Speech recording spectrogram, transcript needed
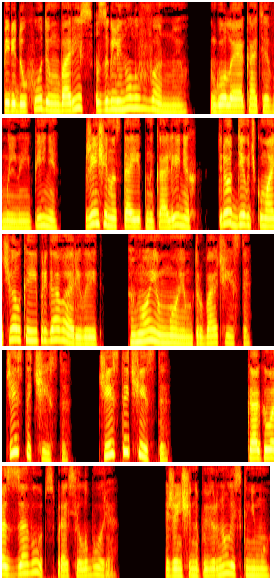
Перед уходом Борис заглянул в ванную. Голая Катя в мыльной пене. Женщина стоит на коленях, трет девочку мочалкой и приговаривает. «Моем, моем, труба чисто. Чисто-чисто. Чисто-чисто». «Как вас зовут?» — спросил Боря. Женщина повернулась к нему.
